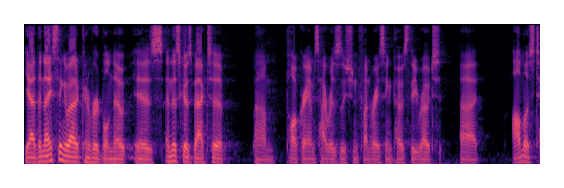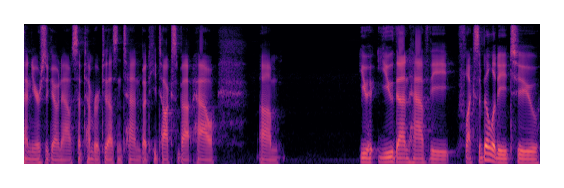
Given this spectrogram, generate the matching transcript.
yeah. The nice thing about a convertible note is, and this goes back to um, Paul Graham's high resolution fundraising post that he wrote uh, almost ten years ago now, September of 2010. But he talks about how um, you you then have the flexibility to,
